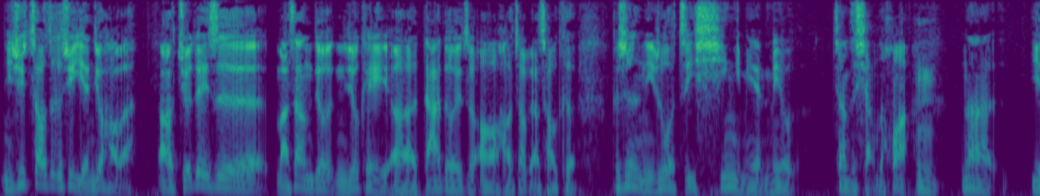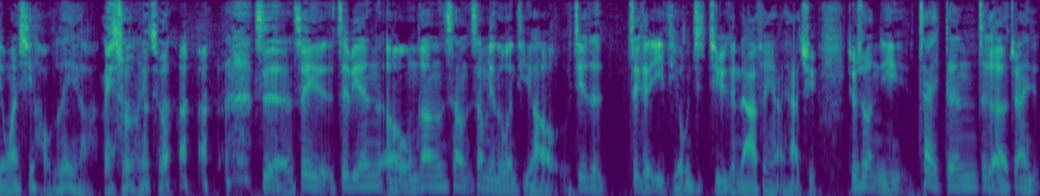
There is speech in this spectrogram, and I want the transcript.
你去照这个去演就好了啊，绝对是马上就你就可以呃，大家都会说哦，好照表操课。可是你如果自己心里面没有这样子想的话，嗯，那演完戏好累啊。没错，没错。是，所以这边呃，我们刚刚上上面的问题哈，接着这个议题，我们继继续跟大家分享下去。就是说你在跟这个专业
